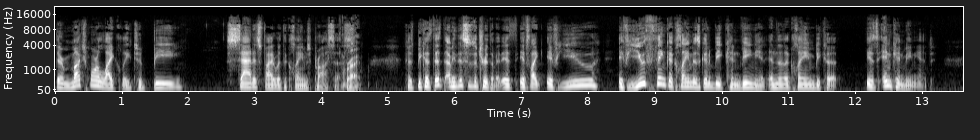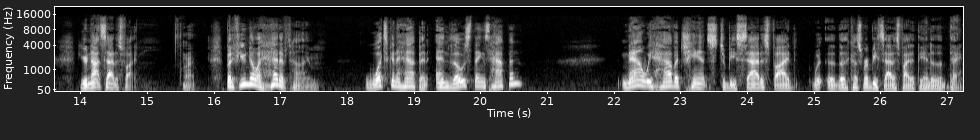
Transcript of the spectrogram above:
they're much more likely to be satisfied with the claims process. Right. Cause, because this, I mean, this is the truth of it. It's, it's like if you, if you think a claim is going to be convenient and then the claim because is inconvenient, you're not satisfied. Right. But if you know ahead of time what's going to happen and those things happen, now we have a chance to be satisfied with uh, the customer be satisfied at the end of the day.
